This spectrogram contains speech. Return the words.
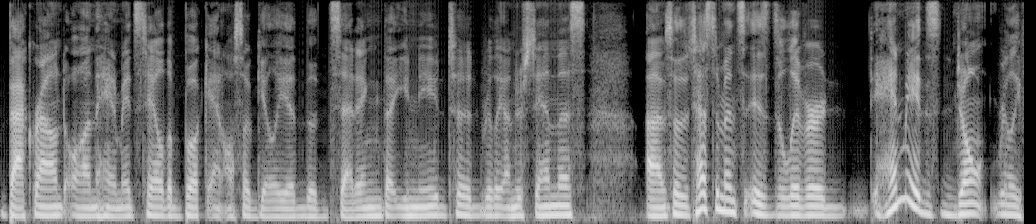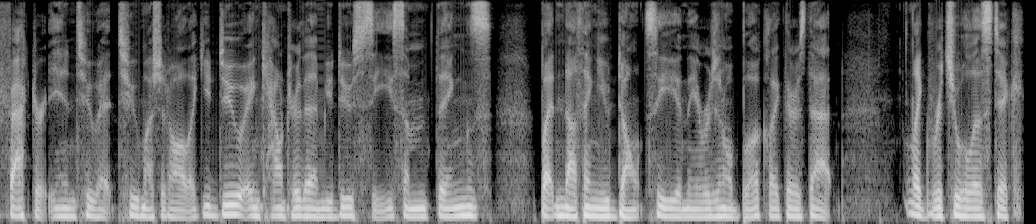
background on The Handmaid's Tale, the book, and also Gilead, the setting that you need to really understand this. Um, so the Testaments is delivered. Handmaids don't really factor into it too much at all. Like you do encounter them, you do see some things, but nothing you don't see in the original book. Like there's that like ritualistic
